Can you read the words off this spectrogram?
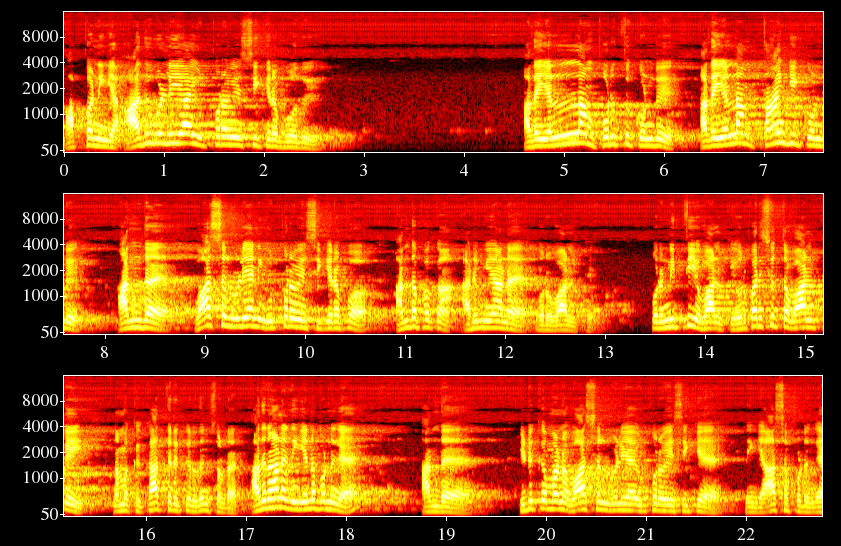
அப்போ நீங்கள் அது வழியாய் உட்பிரவேசிக்கிற போது அதையெல்லாம் பொறுத்து கொண்டு அதையெல்லாம் தாங்கி கொண்டு அந்த வாசல் வழியாக நீங்கள் உட்பிரவேசிக்கிறப்போ அந்த பக்கம் அருமையான ஒரு வாழ்க்கை ஒரு நித்திய வாழ்க்கை ஒரு பரிசுத்த வாழ்க்கை நமக்கு காத்திருக்கிறதுன்னு சொல்கிறார் அதனால் நீங்கள் என்ன பண்ணுங்கள் அந்த இடுக்கமான வாசல் வழியாக உட்பிரவேசிக்க நீங்கள் ஆசைப்படுங்க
